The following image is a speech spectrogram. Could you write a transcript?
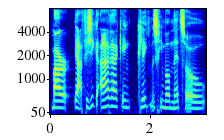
Maar ja, fysieke aanraking klinkt misschien wel net zo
